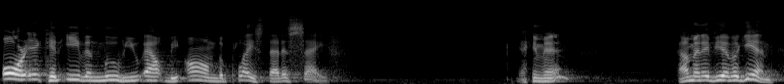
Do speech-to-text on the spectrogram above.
Or it can even move you out beyond the place that is safe. Amen? How many of you have again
